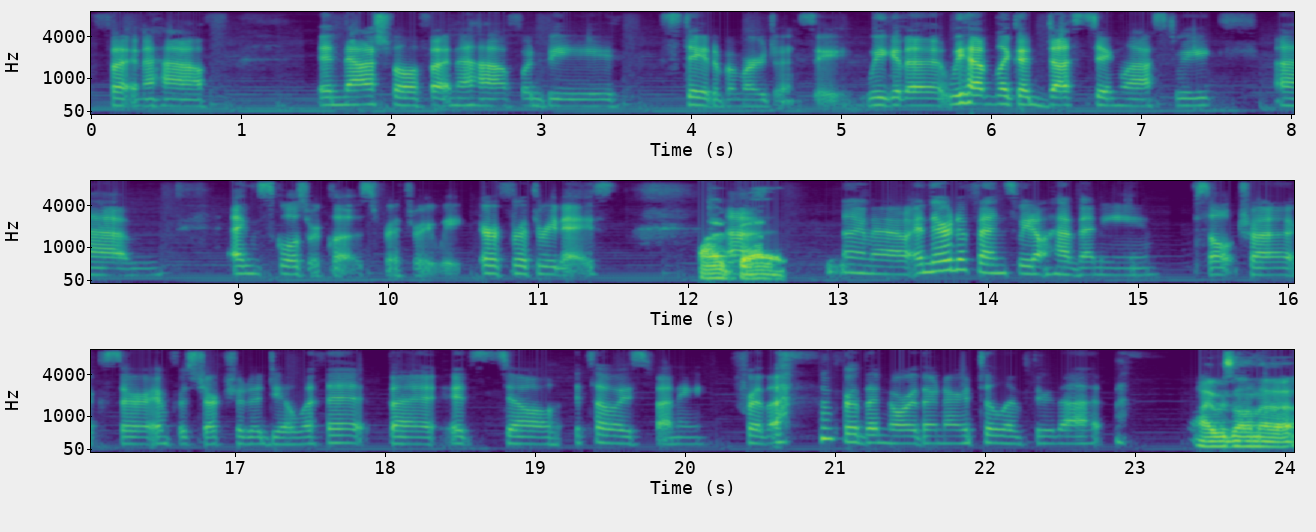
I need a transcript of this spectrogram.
foot and a half. In Nashville, a foot and a half would be state of emergency. We get a we had like a dusting last week, um, and schools were closed for three weeks or for three days. I um, bet. I know. In their defense, we don't have any salt trucks or infrastructure to deal with it, but it's still it's always funny for the for the northerner to live through that. I was on a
